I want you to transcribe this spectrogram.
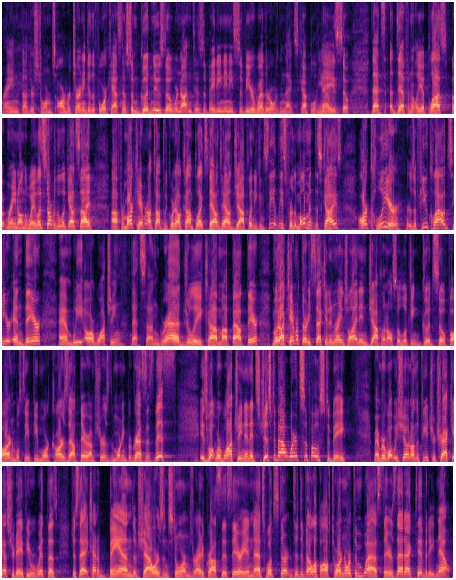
Rain, thunderstorms are returning to the forecast. Now, some good news though, we're not anticipating any severe weather over the next couple of Yeah. days, so that's definitely a plus, but rain on the way. Let's start with a look outside uh, from our camera on top of the Cornell Complex downtown Joplin. You can see, at least for the moment, the skies are clear. There's a few clouds here and there, and we are watching that sun gradually come up out there. MoDOT camera, 32nd in range line in Joplin, also looking good so far, and we'll see a few more cars out there, I'm sure, as the morning progresses. This is what we're watching, and it's just about where it's supposed to be. Remember what we showed on the future track yesterday, if you were with us, just that kind of band of showers and storms right across this area, and that's what's starting to develop off to our north and west. There's that activity. Now,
